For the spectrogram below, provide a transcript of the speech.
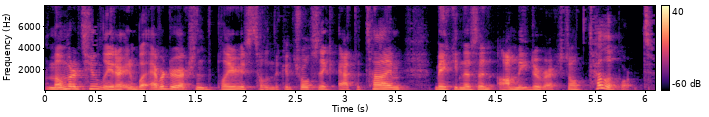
a moment or two later in whatever direction the player is tilting the control stick at the time, making this an omnidirectional teleport.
